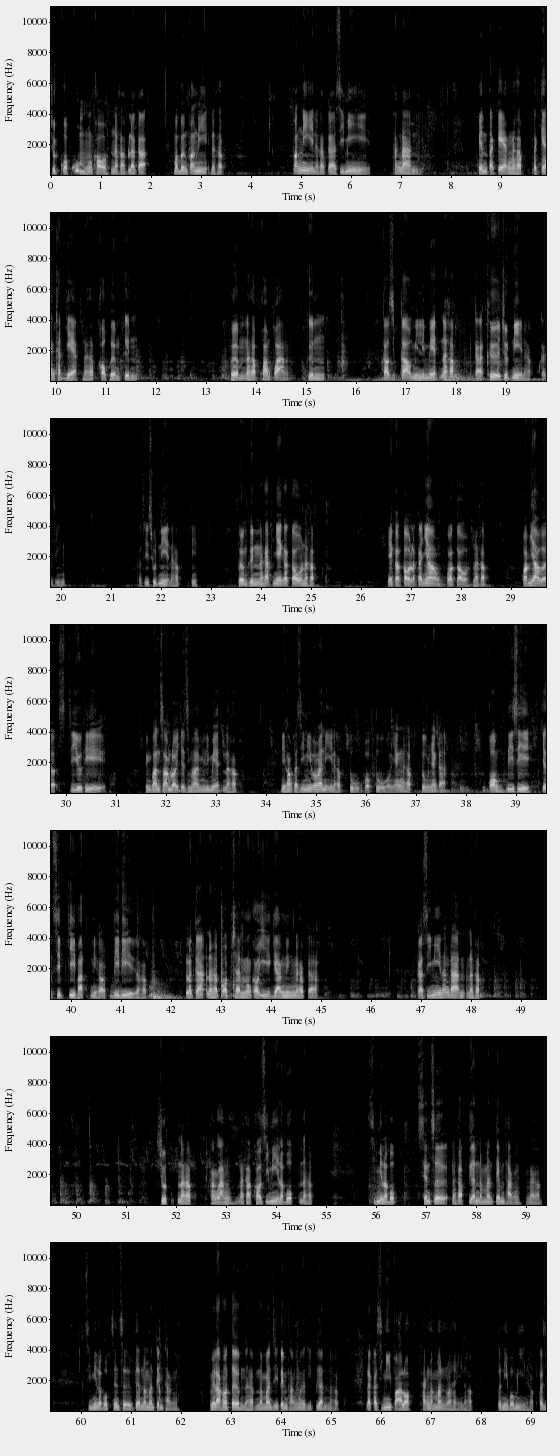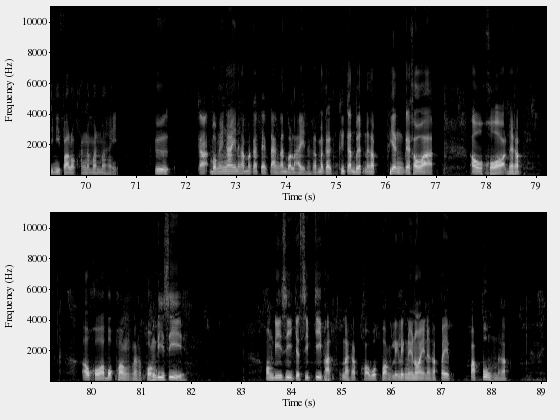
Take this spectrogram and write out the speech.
ชุดควบคุมของเขานะครับ แล้วก็มาเบิ่งฟังนี้นะครับฟังนี้นะครับกับสีมีทางด้าน เป็นตะแกรงนะครับ ตะแกรงคัดแยกนะครับ เขาเพิ่มขึ้น เพิ่มนะครับ ความกว้างขึ้น 99มิลลิเมตรนะครับก็คือชุดนี้นะครับก็สิก็สีชุดนี้นะครับ นี่ เพิ่มขึ้นนะครับใหญ่กว่าเก่านะครับใหญ่กว่าเก่าแล้วก็ยาวกว่าเก่านะครับ ความยาวก็สิอยู่ที่1,375มิลลิเมตรนะครับ นี่ครับก็สิมีประมาณนี้นะครับ ตู้พวกตู้ของยังนะครับ ตู้ยังกะของ DC 70 G พัดนี่ครับดีๆนะครับล้วก็นะครับออปชันของเขาอีกอย่างหนึ่งนะครับกะกะสีมีทั้งด้านนะครับ ชุดนะครับข้างหลังนะครับเขาสีมีระบบนะครับสีมีระบบเซนเซอร์นะครับ เตือนน้ำมันเต็มถังนะครับสีมีระบบเซนเซอร์เตือนน้ำมันเต็มถัง เวลาเขาเติมนะครับน้ำมันสีเต็มถังมันก็สีเตือนนะครับ แล้วก็สีมีฝาล็อกถังน้ำมันมาให้นะครับ ตัวนี้บ่มีนะครับ ก็สีมีฝาล็อกถังน้ำมันมาให้คือกะบอกง่ายๆนะครับ มันก็แตกต่างกันบ่หลายนะครับ มันก็คือกันเบิดนะครับ เพียงแต่เขาว่าเอาขอนะครับ เอาขอบกพ่องนะครับ ของ DC ของ DC 70 G พัดนะครับ ขอบกพ่องเล็กๆน้อยๆนะครับ ไปปรับปรุงนะครับ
